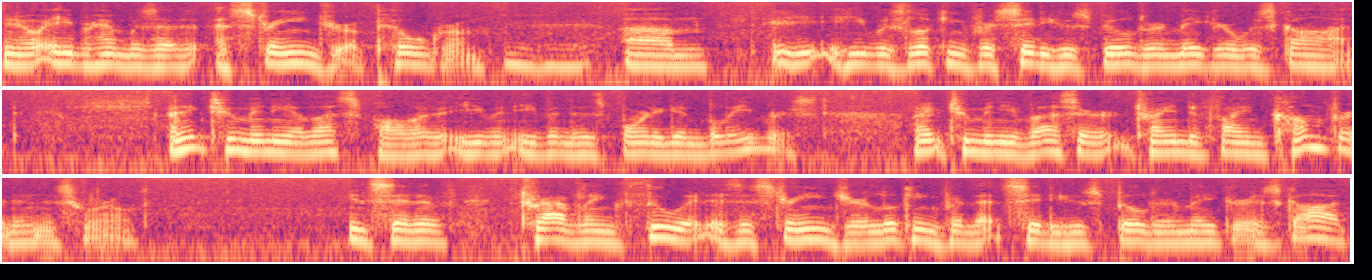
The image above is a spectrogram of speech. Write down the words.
You know, Abraham was a, a stranger, a pilgrim. Mm-hmm. Um, he, he was looking for a city whose builder and maker was God. I think too many of us, Paula, even even as born again believers, I think too many of us are trying to find comfort in this world instead of traveling through it as a stranger, looking for that city whose builder and maker is God.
